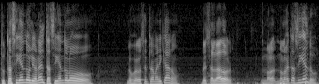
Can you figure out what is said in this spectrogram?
tú estás siguiendo, Lionel, estás siguiendo los, Juegos Centroamericanos de El Salvador. ¿No, ¿No los estás siguiendo?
